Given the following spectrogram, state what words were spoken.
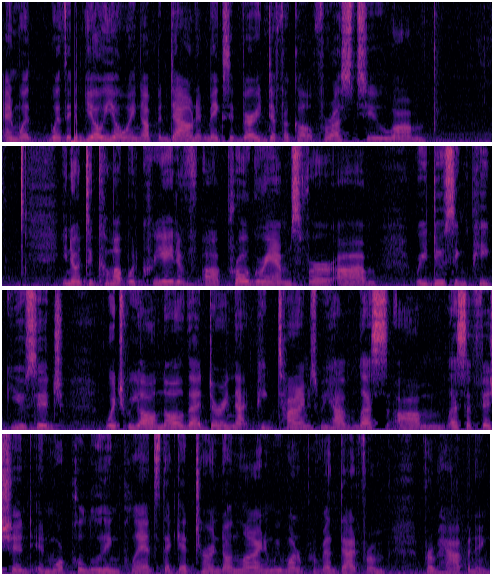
And with, with it yo-yoing up and down, it makes it very difficult for us to, um, you know, to come up with creative, uh, programs for, um, reducing peak usage, which we all know that during that peak times, we have less, um, less efficient and more polluting plants that get turned online, and we wanna prevent that from, from happening.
